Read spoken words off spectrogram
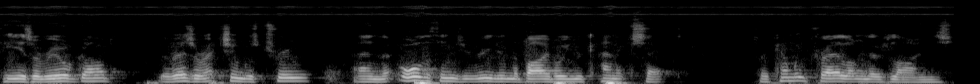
he is a real God. The resurrection was true, and that all the things you read in the Bible you can accept. So can we pray along those lines?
